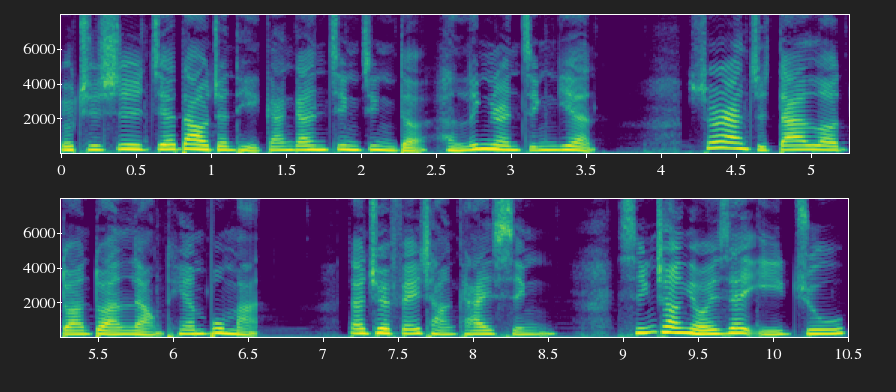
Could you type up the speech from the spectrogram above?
尤其是街道整体干干净净的，很令人惊艳。虽然只待了短短两天不满，但却非常开心。行程有一些遗珠，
